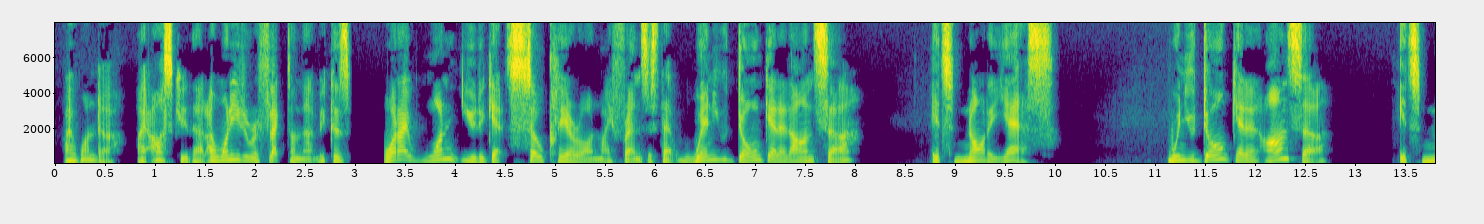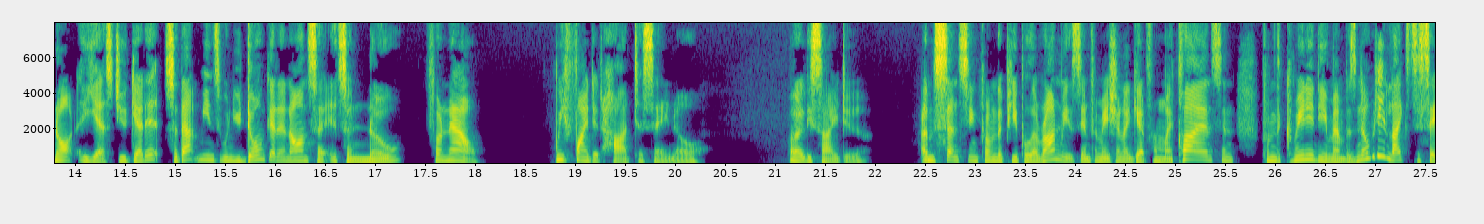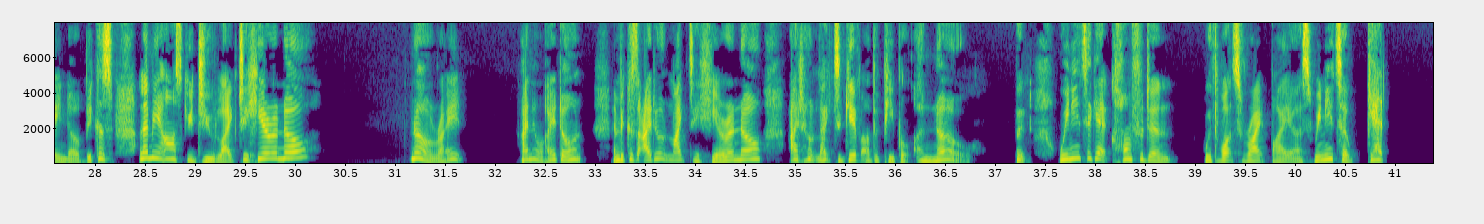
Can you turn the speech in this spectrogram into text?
I wonder. I ask you that. I want you to reflect on that because what I want you to get so clear on, my friends, is that when you don't get an answer, it's not a yes. When you don't get an answer, it's not a yes. Do you get it? So that means when you don't get an answer, it's a no for now. We find it hard to say no. Or at least I do. I'm sensing from the people around me, this information I get from my clients and from the community members. Nobody likes to say no because let me ask you, do you like to hear a no? No, right? I know I don't. And because I don't like to hear a no, I don't like to give other people a no. But we need to get confident with what's right by us. We need to get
